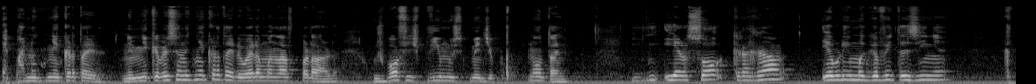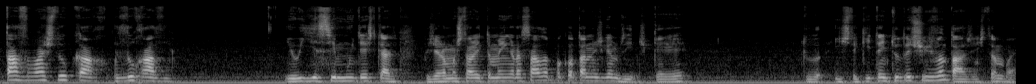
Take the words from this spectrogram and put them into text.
Epá, não tinha carteira. Na minha cabeça não tinha carteira. Eu era mandado parar. Os bofis pediam-me os documentos. Eu, não tenho. E, era só carregar abrir uma gavetazinha que está debaixo do carro, do rádio. Eu ia ser muito este caso. Depois era uma história também engraçada para contar nos gamezinhos. Que é. Tudo, isto aqui tem todas as suas vantagens também.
